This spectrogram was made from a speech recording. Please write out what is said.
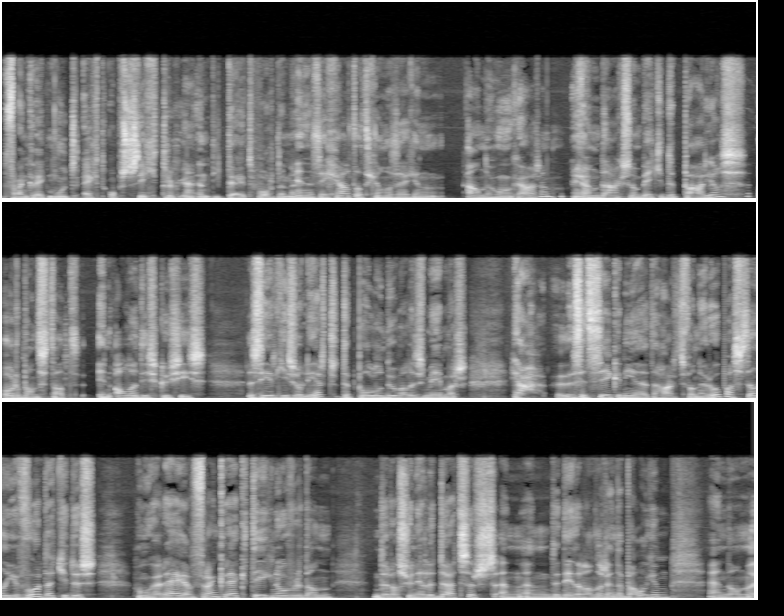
Frankrijk moet echt op zich terug een entiteit worden. Hè? En ze gaat dat gaan zeggen aan de Hongaren. Ja. Vandaag zo'n beetje de parias. Orbán staat in alle discussies zeer geïsoleerd. De Polen doen wel eens mee, maar ja, zit zeker niet in het hart van Europa. Stel je voor dat je dus Hongarije en Frankrijk tegenover dan de rationele Duitsers en, en de Nederlanders en de Belgen. En dan...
